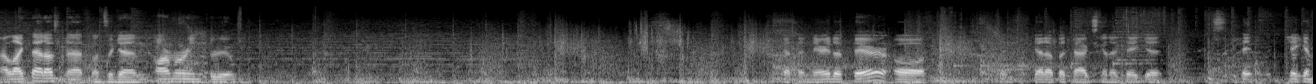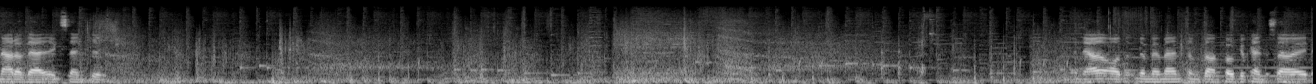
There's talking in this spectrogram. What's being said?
I like that up smash once again, armoring through. Got the narrative there. Oh, get up attack's gonna take it. Take, him out of that extension. And now all the, the momentum's on Pokepen's side.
